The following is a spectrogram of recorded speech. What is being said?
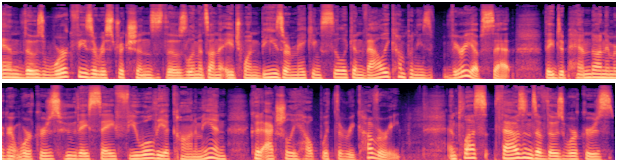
And those work visa restrictions, those limits on the H 1Bs, are making Silicon Valley companies very upset. They depend on immigrant workers who they say fuel the economy and could actually help with the recovery. And plus, thousands of those workers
